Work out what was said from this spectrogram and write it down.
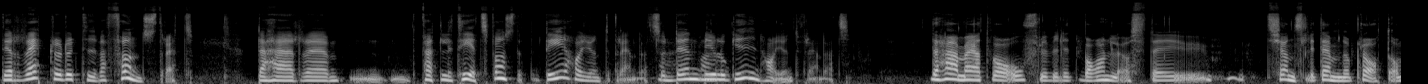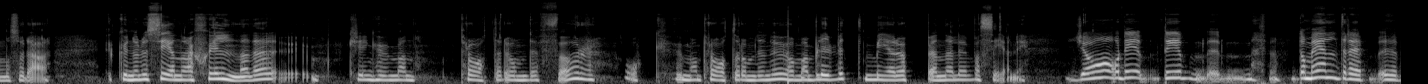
det reproduktiva fönstret, det här eh, fertilitetsfönstret, det har ju inte förändrats. Så den ja. biologin har ju inte förändrats. Det här med att vara ofrivilligt barnlös, det är ju ett känsligt ämne att prata om och sådär. Kunde du se några skillnader eh, kring hur man pratade om det förr och hur man pratar om det nu? Har man blivit mer öppen eller vad ser ni? Ja, och det, det, eh, de äldre eh,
